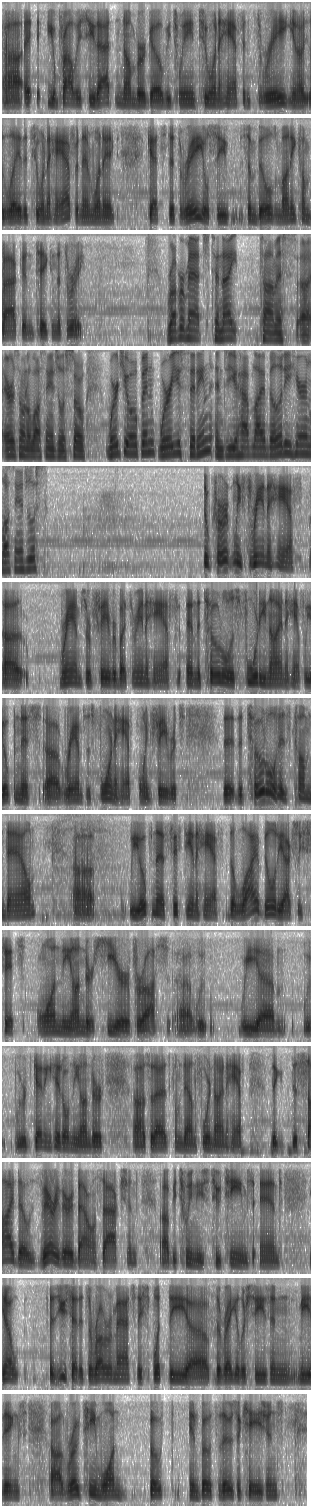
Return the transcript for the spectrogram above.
Uh, you'll probably see that number go between two and a half and three. You know, you lay the two and a half, and then when it gets to three, you'll see some Bills money come back and taking the three. Rubber match tonight, Thomas, uh, Arizona, Los Angeles. So, where'd you open? Where are you sitting? And do you have liability here in Los Angeles? So currently three and a half. Uh, Rams are favored by three and a half, and the total is forty nine and a half. We opened this uh, Rams as four and a half point favorites. The the total has come down. Uh, we opened at fifty and a half. The liability actually sits on the under here for us. Uh, we we, um, we we were getting hit on the under, uh, so that has come down to forty nine and a half. The the side though is very very balanced action uh, between these two teams, and you know as you said, it's a rubber match. They split the uh, the regular season meetings. Uh, road team won both in both of those occasions,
